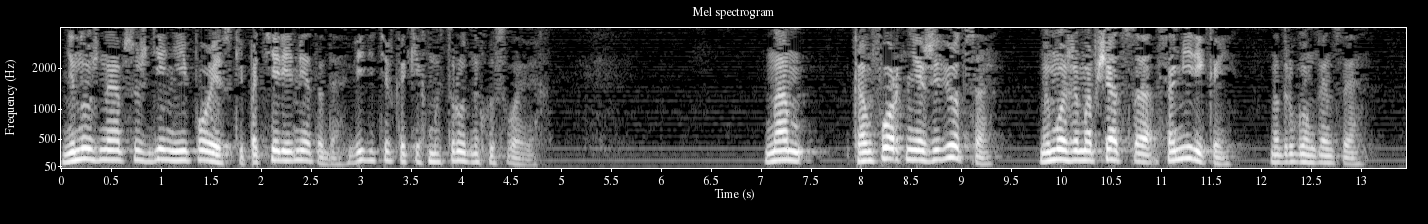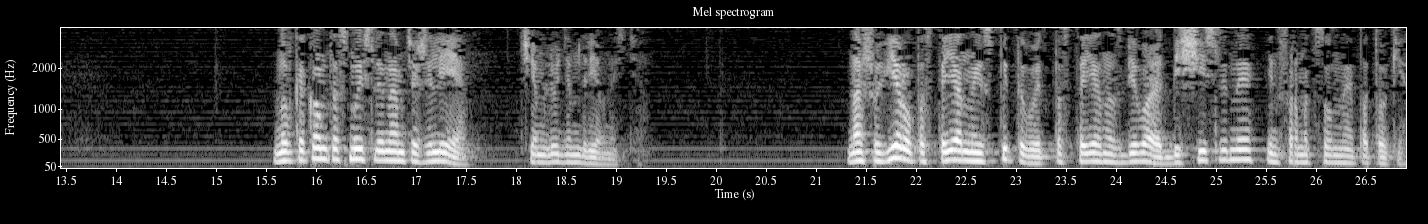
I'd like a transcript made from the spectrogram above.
ненужное обсуждение и поиски, потеря метода. Видите, в каких мы трудных условиях. Нам комфортнее живется, мы можем общаться с Америкой на другом конце, Но в каком-то смысле нам тяжелее, чем людям древности. Нашу веру постоянно испытывают, постоянно сбивают бесчисленные информационные потоки.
